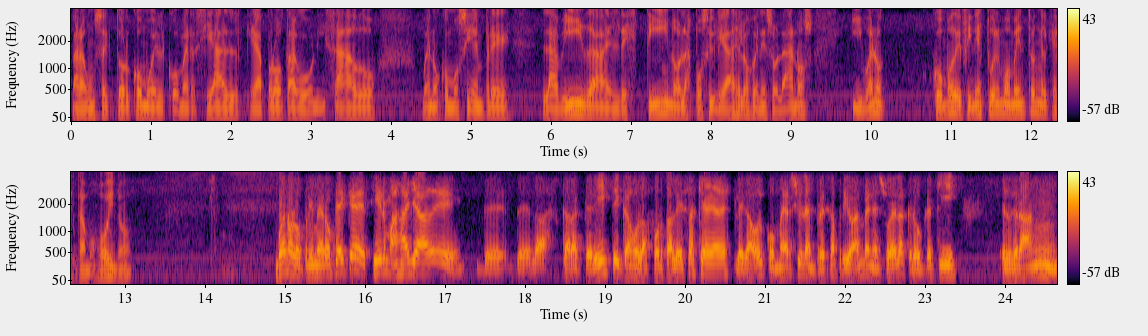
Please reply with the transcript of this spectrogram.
para un sector como el comercial que ha protagonizado, bueno, como siempre, la vida, el destino, las posibilidades de los venezolanos y bueno, ¿cómo defines tú el momento en el que estamos hoy, no? Bueno, lo primero que hay que decir, más allá de, las características o las fortalezas que haya desplegado el comercio y la empresa privada en Venezuela, creo que aquí el gran,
